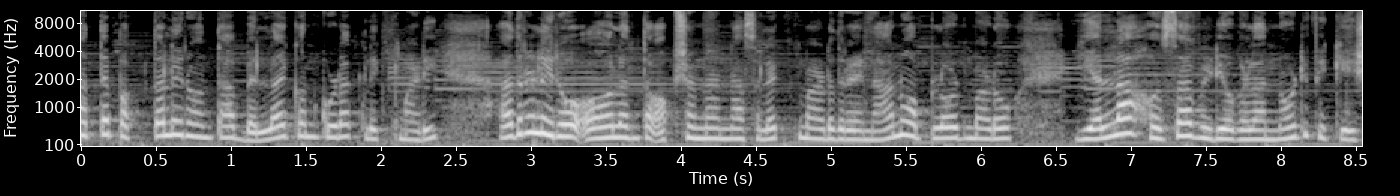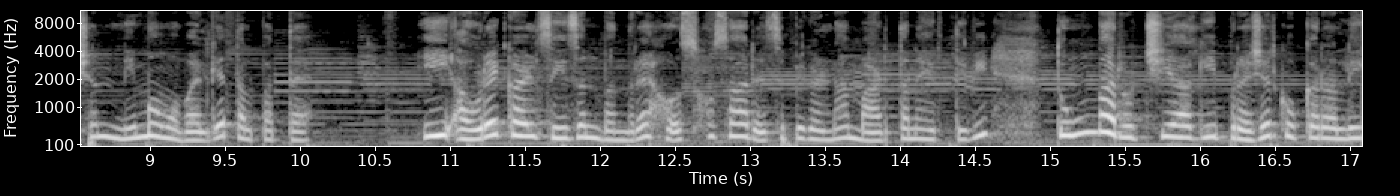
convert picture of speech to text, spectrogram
ಮತ್ತು ಪಕ್ಕದಲ್ಲಿರುವಂಥ ಬೆಲ್ಲೈಕನ್ ಕೂಡ ಕ್ಲಿಕ್ ಮಾಡಿ. ಅದರಲ್ಲಿರೋ ಆಲ್ ಅಂತ ಆಪ್ಷನನ್ನು ಸೆಲೆಕ್ಟ್ ಮಾಡಿದ್ರೆ ನಾನು ಅಪ್ಲೋಡ್ ಮಾಡೋ ಎಲ್ಲ ಹೊಸ ವಿಡಿಯೋಗಳ ನೋಟಿಫಿಕೇಷನ್ ನಿಮ್ಮ ಮೊಬೈಲ್ಗೆ ತಲುಪತ್ತೆ. ಈ ಅವರೆಕಾಳು ಸೀಸನ್ ಬಂದರೆ ಹೊಸ ಹೊಸ ರೆಸಿಪಿಗಳನ್ನ ಮಾಡ್ತಾನೆ ಇರ್ತೀವಿ. ತುಂಬ ರುಚಿಯಾಗಿ ಪ್ರೆಷರ್ ಕುಕ್ಕರಲ್ಲಿ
